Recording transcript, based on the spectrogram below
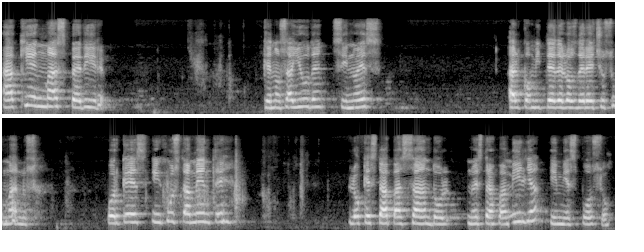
¿A quién más pedir que nos ayuden si no es al Comité de los Derechos Humanos? Porque es injustamente lo que está pasando nuestra familia y mi esposo.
